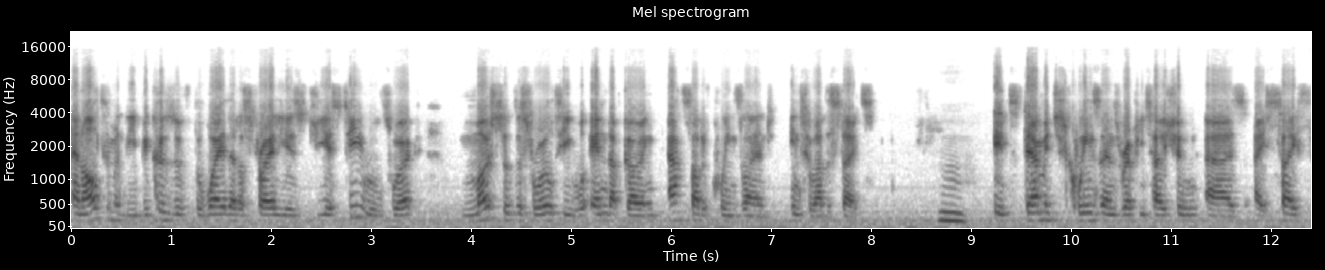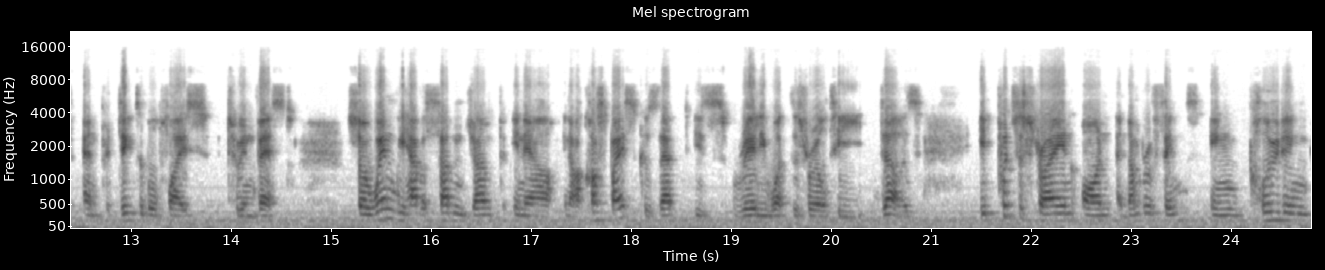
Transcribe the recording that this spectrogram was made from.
And ultimately, because of the way that Australia's GST rules work, most of this royalty will end up going outside of Queensland into other states. Mm. It's damaged Queensland's reputation as a safe and predictable place to invest. So when we have a sudden jump in our in our cost base, because that is really what this royalty does, it puts a strain on a number of things, including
